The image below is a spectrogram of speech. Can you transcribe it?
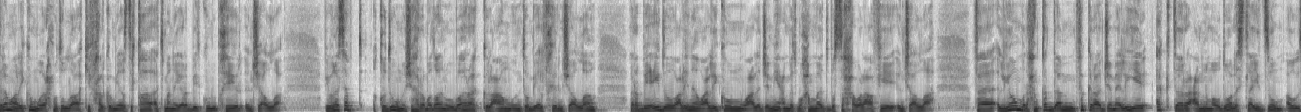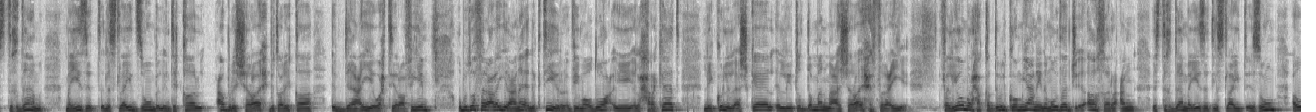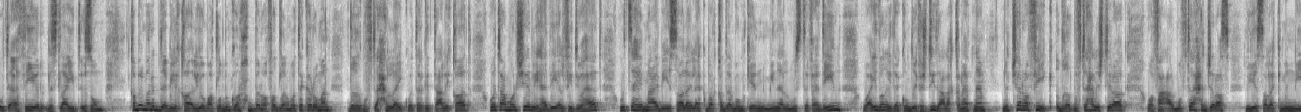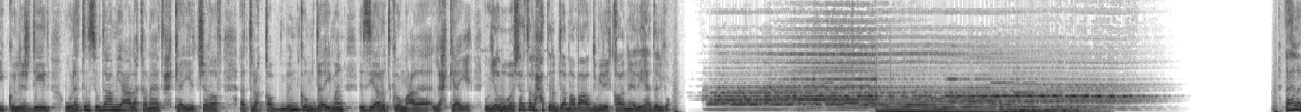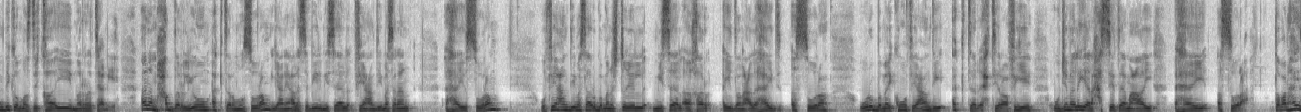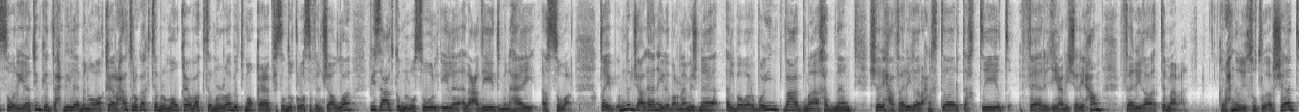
السلام عليكم ورحمة الله. كيف حالكم يا أصدقاء؟ أتمنى يا رب تكونوا بخير إن شاء الله. بمناسبة قدوم شهر رمضان المبارك كل عام وأنتم بألف خير إن شاء الله. ربي يعيده علينا وعليكم وعلى جميع أمة محمد بالصحة والعافية إن شاء الله. فاليوم رح نقدم فكرة جمالية أكثر عن موضوع ال slide zoom أو استخدام ميزة ال slide zoom بالانتقال عبر الشرائح بطريقة إبداعية واحترافية. وبتوفر علي العناء الكثير في موضوع الحركات لكل الأشكال اللي بتتضمن مع الشرائح الفرعية. فاليوم رح أقدم لكم يعني نموذج آخر عن استخدام ميزة ال slide zoom أو تأثير ال slide zoom. قبل ما نبدأ بلقاء اليوم أطلب منكم حبا وفضلا وتكرما ضغط مفتاح ال like وترك التعليقات وتعمل share لهذه الفيديوهات وتساهم معي بإيصالها إلى أكبر قدر ممكن من المستفيدين. وأيضا إذا كنت ضيف جديد على قناتنا نتشرف فيك. اضغط مفتاح الاشتراك وفعل مفتاح الجرس ليصلك مني كل جديد. ولا تنسوا دعمي على قناة حكاية شغف. أترقب منكم دائما زيارتكم على الحكاية. ويلا مباشرة لحتى نبدأ مع بعض بلقائنا لهذا اليوم. بكم أصدقائي مرة ثانية. أنا محضر اليوم أكثر من صورة يعني على سبيل المثال في عندي مثلا هاي الصورة وفي عندي مثلا ربما نشتغل مثال آخر أيضا على هاي الصورة وربما يكون في عندي أكثر احترافية وجمالية. أنا حسيتها معي هاي الصورة. طبعا هاي الصوريات يمكن تحميلها من مواقع رح أترك أكثر من موقع وأكثر من رابط موقع في صندوق الوصف إن شاء الله بيساعدكم للوصول إلى العديد من هاي الصور. طيب بنرجع الآن إلى برنامجنا الباوربوينت. بعد ما أخذنا شريحة فارغة رح نختار تخطيط فارغ يعني شريحة فارغة تماما. رح نلغي خطوط الإرشاد.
